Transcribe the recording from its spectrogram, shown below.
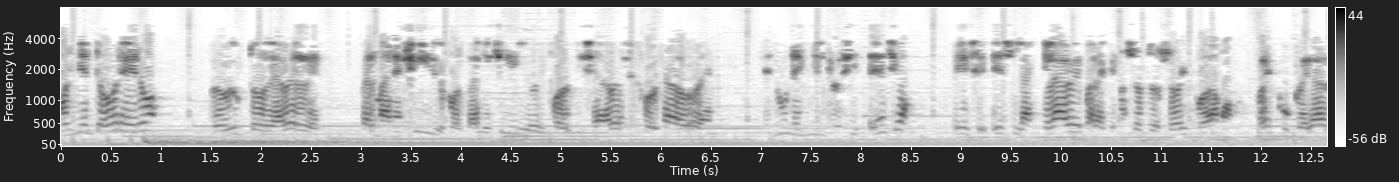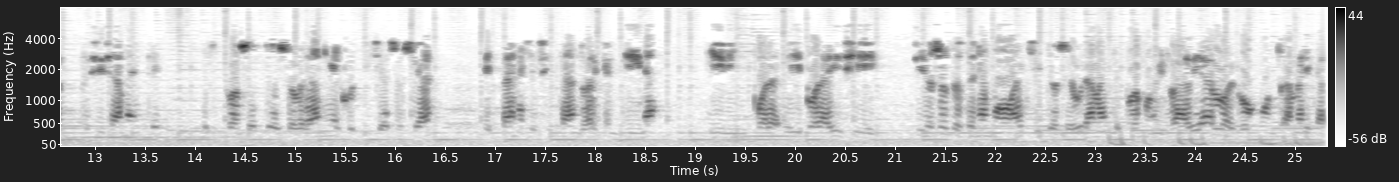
movimiento obrero, producto de haber permanecido y fortalecido y, haberse forjado en, una y mil resistencias, es, es la clave para que nosotros hoy podamos recuperar precisamente el concepto de soberanía y justicia social que está necesitando Argentina y por, y por ahí si, si nosotros tenemos éxito seguramente podemos irradiarlo al conjunto de América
